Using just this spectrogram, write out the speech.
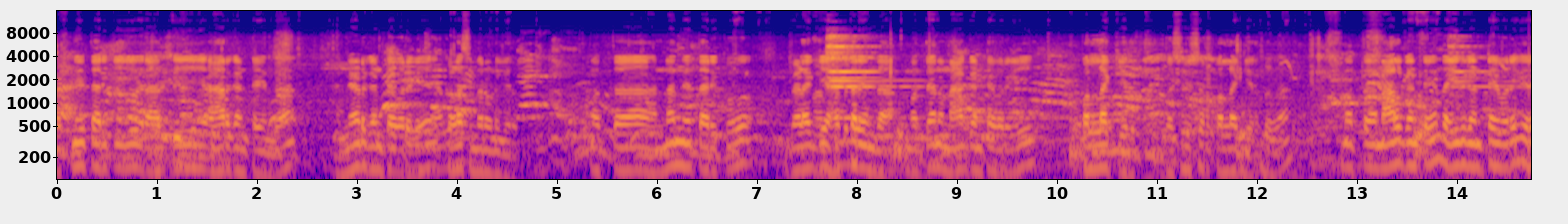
ಹತ್ತನೇ ತಾರೀಕಿಗೆ ರಾತ್ರಿ ಆರು ಗಂಟೆಯಿಂದ ಹನ್ನೆರಡು ಗಂಟೆವರೆಗೆ ಕಳಸ ಮೆರವಣಿಗೆ ಇರುತ್ತೆ. ಮತ್ತು ಹನ್ನೊಂದನೇ ತಾರೀಕು ಬೆಳಗ್ಗೆ ಹತ್ತರಿಂದ ಮಧ್ಯಾಹ್ನ ನಾಲ್ಕು ಗಂಟೆವರೆಗೆ ಪಲ್ಲಕ್ಕಿ ಇರುತ್ತೆ, ಬಸವೇಶ್ವರ ಪಲ್ಲಕ್ಕಿ ಇರ್ತದೆ. ಮತ್ತು ನಾಲ್ಕು ಗಂಟೆಯಿಂದ ಐದು ಗಂಟೆವರೆಗೆ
